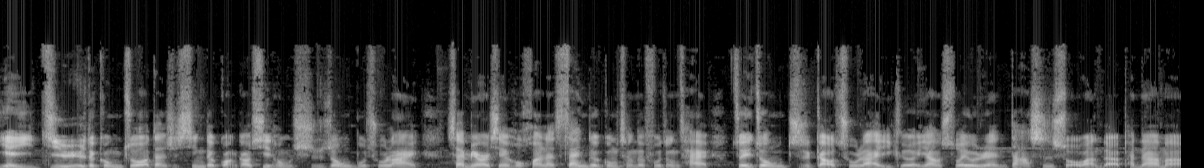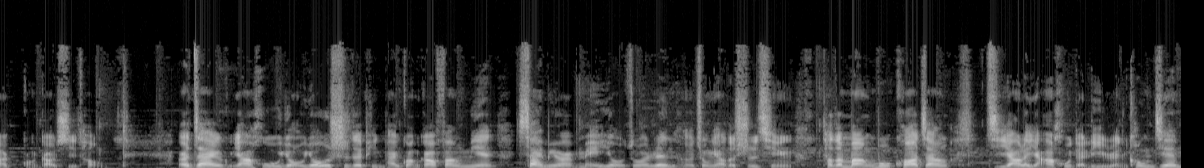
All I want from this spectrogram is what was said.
夜以继日的工作，但是新的广告系统始终不出来。塞米尔先后换了三个工程的副总裁，最终只搞出来一个让所有人大失所望的 Panama 广告系统。而在雅虎有优势的品牌广告方面，塞米尔没有做任何重要的事情。他的盲目扩张挤压了雅虎的利润空间。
